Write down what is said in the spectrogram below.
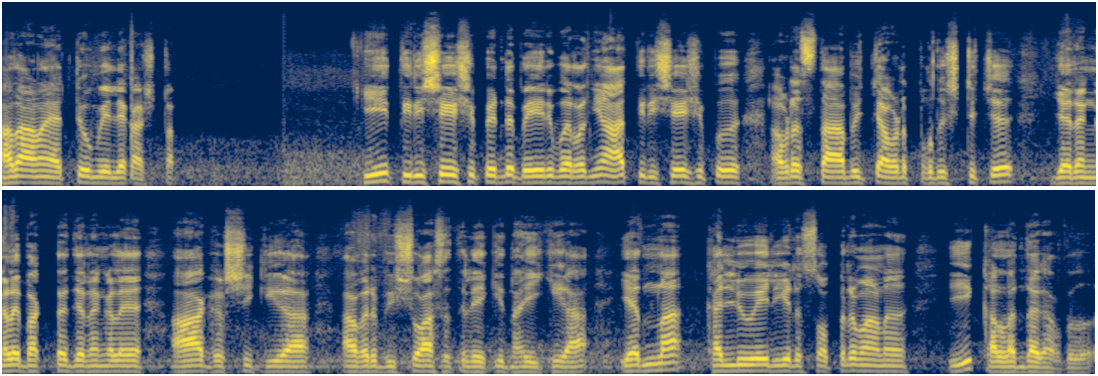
അതാണ് ഏറ്റവും വലിയ കഷ്ടം. ഈ തിരുശേഷിപ്പിന്റെ പേര് പറഞ്ഞ് ആ തിരുശേഷിപ്പ് അവിടെ സ്ഥാപിച്ച് അവിടെ പ്രതിഷ്ഠിച്ച് ജനങ്ങളെ ഭക്തജനങ്ങളെ ആകർഷിക്കുക അവർ വിശ്വാസത്തിലേക്ക് നയിക്കുക എന്ന കല്ലുവേലിയുടെ സ്വപ്നമാണ് ഈ കള്ളൻ തകർത്തത്.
